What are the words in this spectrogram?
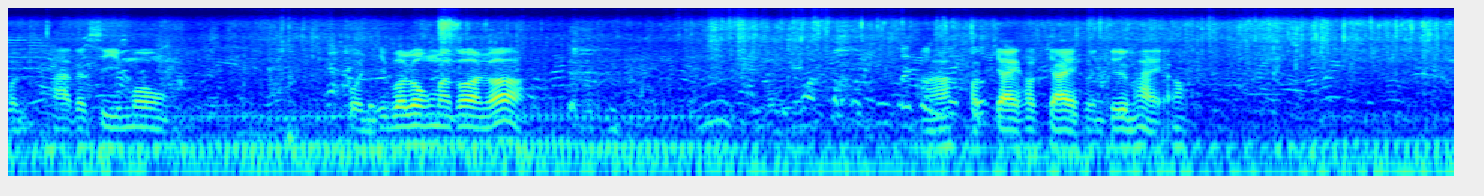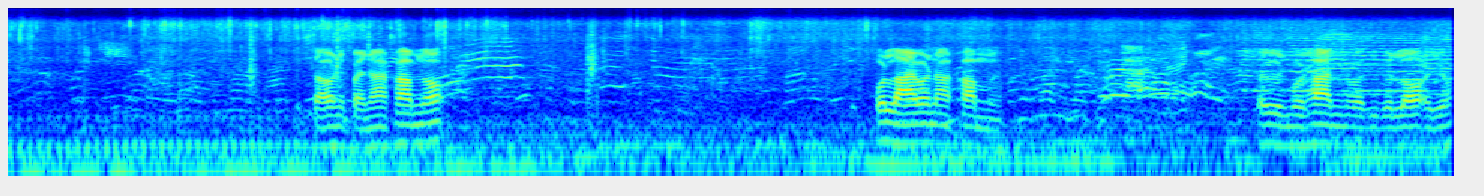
คนหากันสี่โมงคนสิบลงมาก่อนวะอะขอบใจขอบใจเพิ่นเติมให้เอาเสานี่ไปนาคำเนาะคนหลายว่านาคำนี่ตื่นบ่ทันว่าสิไปเลาะอยู่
